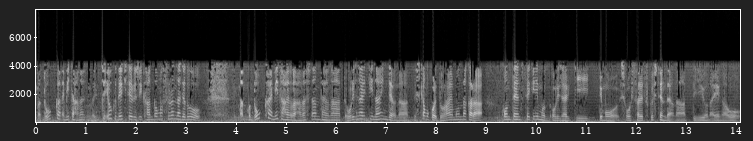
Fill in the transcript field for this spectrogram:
まあ、どっかで見た話、めっちゃよくできてるし、感動もするんだけど、まあ、どっかで見たような話なんだよなって、オリジナリティないんだよなって、しかもこれドラえもんだから、コンテンツ的にもオリジナリティってもう消費され尽くしてんだよなっていうような映画を、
